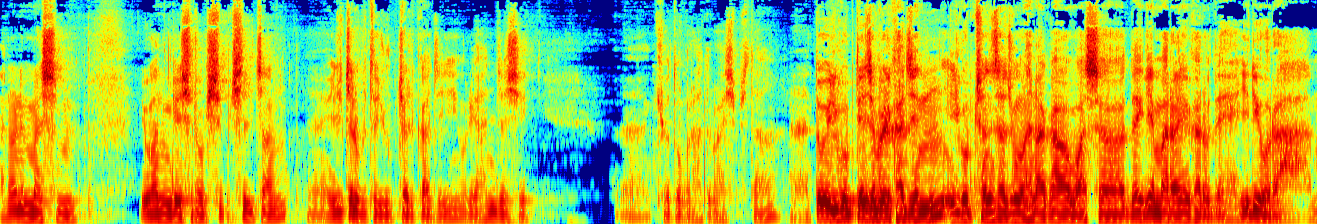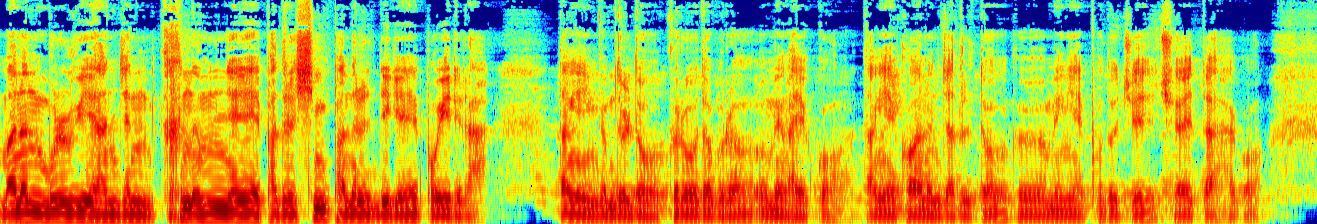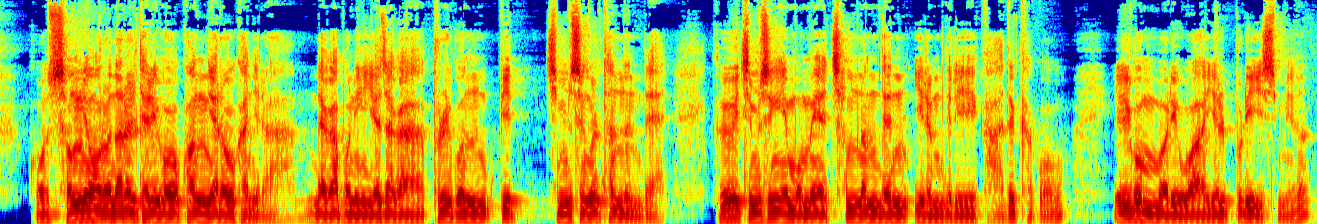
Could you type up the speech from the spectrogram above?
하나님 말씀 요한계시록 17장 1절부터 6절까지 우리 한 절씩 어, 교독을 하도록 하십시다. 또 일곱 대접을 가진 일곱 천사 중 하나가 와서 내게 말하여 가로되 이리 오라 많은 물 위에 앉은 큰 음녀에 받을 심판을 네게 보이리라. 땅의 임금들도 그로 더불어 음행하였고 땅에 거하는 자들도 그 음행의 포도주에 취하였다 하고 곧 성령으로 나를 데리고 광야로 가니라. 내가 보니 여자가 붉은 빛 짐승을 탔는데 그 짐승의 몸에 첨람된 이름들이 가득하고 일곱 머리와 열 뿔이 있으며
